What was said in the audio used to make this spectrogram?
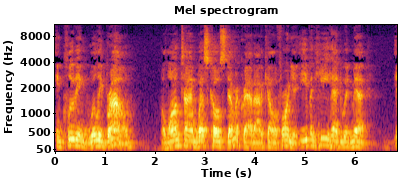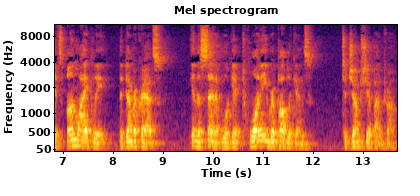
including Willie Brown a longtime West Coast Democrat out of California, even he had to admit it's unlikely the Democrats in the Senate will get 20 Republicans to jump ship on Trump.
